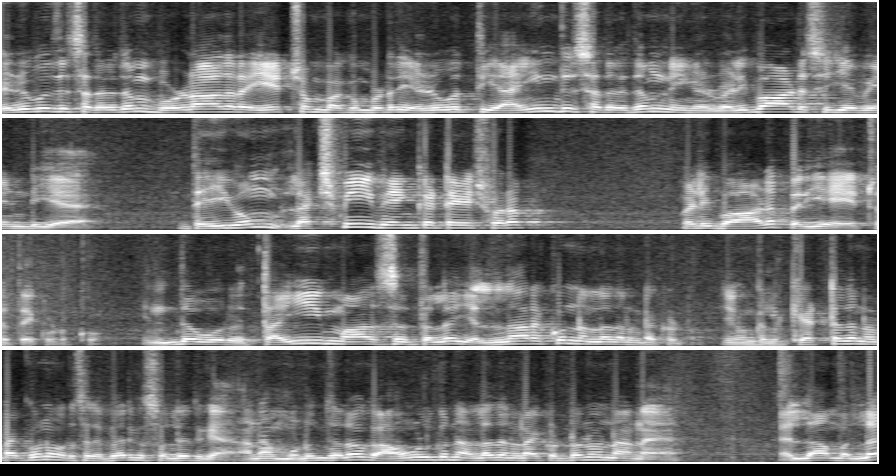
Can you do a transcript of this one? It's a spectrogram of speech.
எழுபது சதவீதம் பொருளாதார ஏற்றம் பார்க்கும்பொழுது எழுபத்தி ஐந்து சதவீதம் நீங்கள் வழிபாடு செய்ய வேண்டிய தெய்வம் லக்ஷ்மி வெங்கடேஸ்வர வழிபாடு பெரிய ஏற்றத்தை கொடுக்கும். இந்த ஒரு தை மாதத்தில் எல்லாருக்கும் நல்லது நடக்கட்டும். இவங்களுக்கு கெட்டது நடக்கும்னு ஒரு சில பேருக்கு சொல்லியிருக்கேன். ஆனால் முடிஞ்ச அளவுக்கு அவங்களுக்கும் நல்லது நடக்கட்டும்னு நான் எல்லாம் வல்ல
